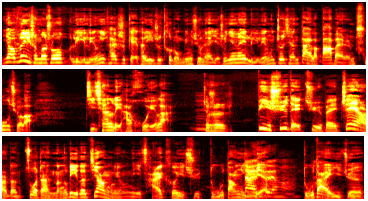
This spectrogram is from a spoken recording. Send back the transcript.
要为什么说李陵一开始给他一支特种兵训练，也是因为李陵之前带了八百人出去了，几千里还回来，就是必须得具备这样的作战能力的将领，你才可以去独当一面，独带一军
